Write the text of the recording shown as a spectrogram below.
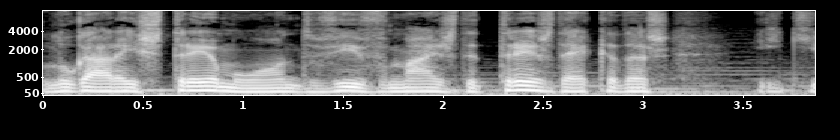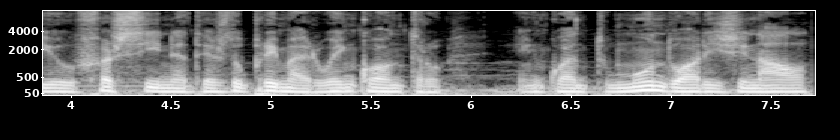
lugar extremo onde vive mais de três décadas e que o fascina desde o primeiro encontro, enquanto mundo original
